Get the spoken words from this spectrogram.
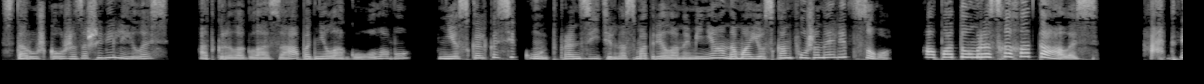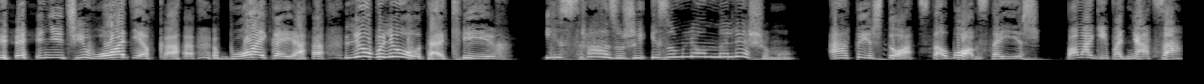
старушка уже зашевелилась. Открыла глаза, подняла голову. Несколько секунд пронзительно смотрела на меня, на мое сконфуженное лицо. А потом расхохоталась. ты ничего, девка, бойкая, люблю таких. И сразу же изумленно лешему. А ты что, столбом стоишь? Помоги подняться.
